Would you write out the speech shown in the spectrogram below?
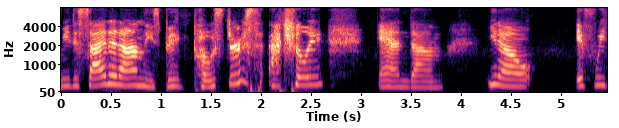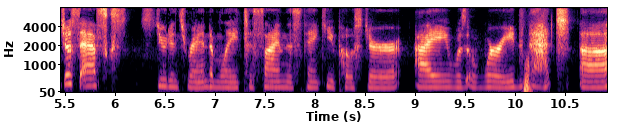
We decided on these big posters, actually. And, um, you know, if we just ask students randomly to sign this thank you poster, I was worried that uh,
